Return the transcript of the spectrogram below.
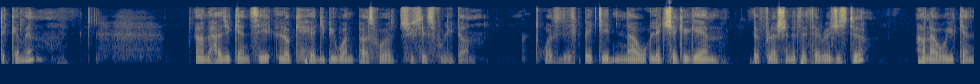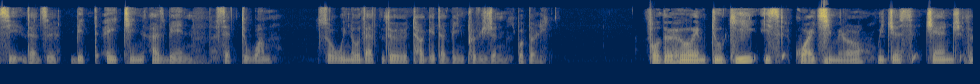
the command. And as you can see, lock RDP1 password successfully done. It was expected. Now let's check again the flash and NSSR register. And now you can see that the bit 18 has been set to 1. So we know that the target has been provisioned properly. For the OEM2 key is quite similar. We just change the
